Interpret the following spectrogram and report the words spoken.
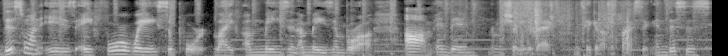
This one is a four-way support, like amazing, amazing bra. Um, and then let me show you the back. Let me take it out the plastic. And this is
